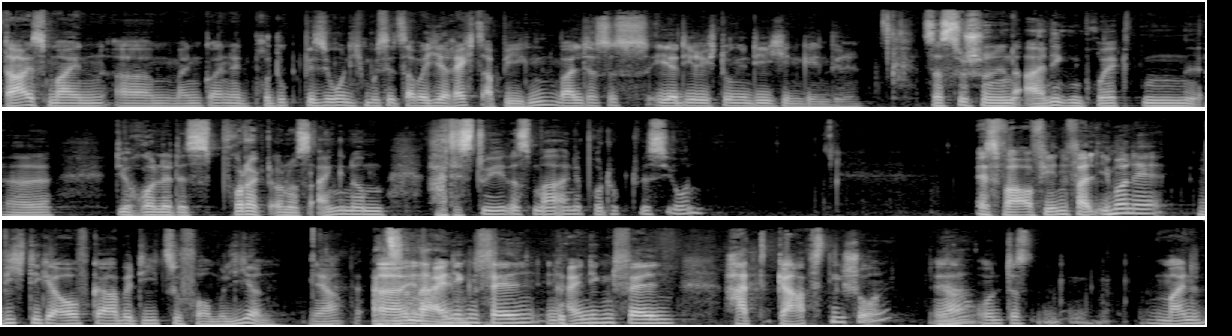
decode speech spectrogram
da ist mein, ähm, meine Produktvision, ich muss jetzt aber hier rechts abbiegen, weil das ist eher die Richtung, in die ich hingehen will. Jetzt hast du schon in einigen Projekten äh, die Rolle des Product Owners eingenommen. Hattest du jedes Mal eine Produktvision? Es war auf jeden Fall immer eine wichtige Aufgabe, die zu formulieren. Ja. Also äh, in, einigen Fällen, in einigen Fällen gab es die schon. Ja, ja, und das meine,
